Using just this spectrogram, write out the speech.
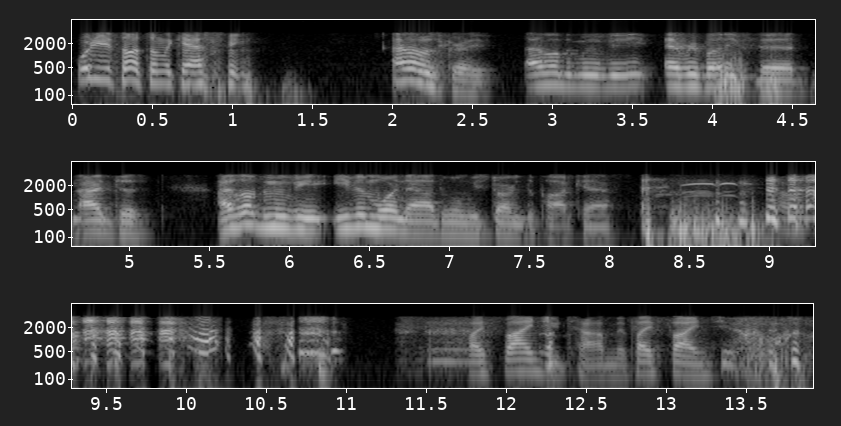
what are your thoughts on the casting? I thought it was great. I love the movie. Everybody fit. I just, I love the movie even more now than when we started the podcast. If I find you, Tom, if I find you.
